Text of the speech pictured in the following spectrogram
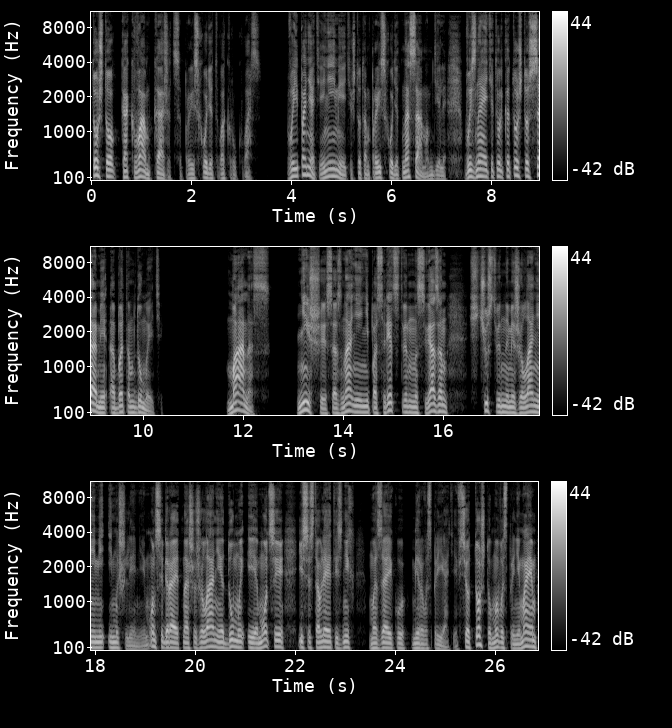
То, что, как вам кажется, происходит вокруг вас. Вы и понятия не имеете, что там происходит на самом деле. Вы знаете только то, что сами об этом думаете. Манас, низшее сознание, непосредственно связан с чувственными желаниями и мышлением. Он собирает наши желания, думы и эмоции и составляет из них мозаику мировосприятия. Все то, что мы воспринимаем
